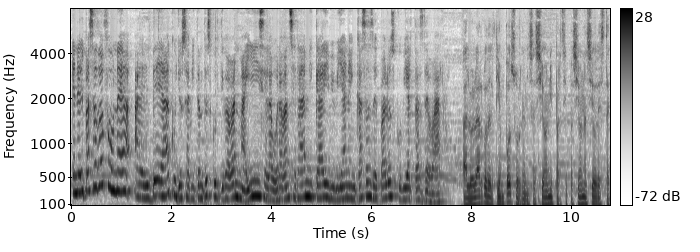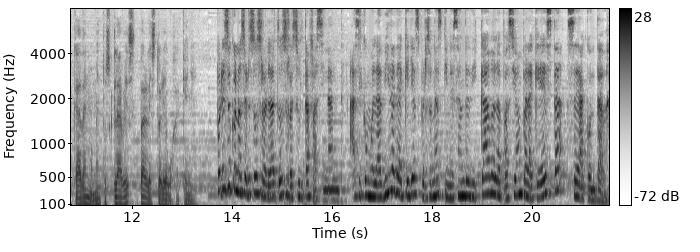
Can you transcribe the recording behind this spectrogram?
En el pasado fue una aldea cuyos habitantes cultivaban maíz, elaboraban cerámica y vivían en casas de palos cubiertas de barro. A lo largo del tiempo, su organización y participación ha sido destacada en momentos claves para la historia oaxaqueña. Por eso conocer sus relatos resulta fascinante, así como la vida de aquellas personas quienes han dedicado la pasión para que ésta sea contada.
